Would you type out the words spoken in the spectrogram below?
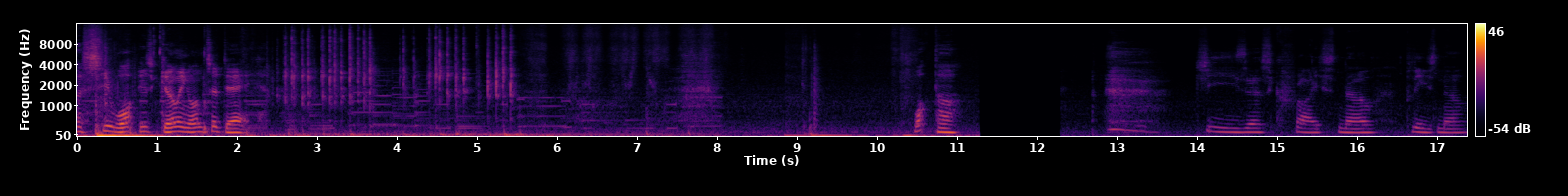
let's see what is going on today. What the? Jesus Christ, no. Please, no.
